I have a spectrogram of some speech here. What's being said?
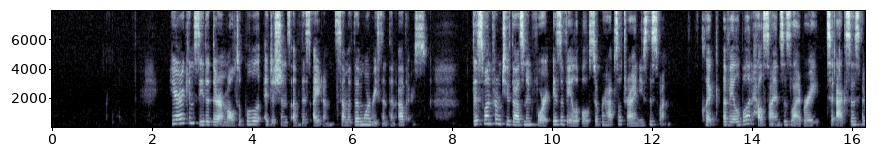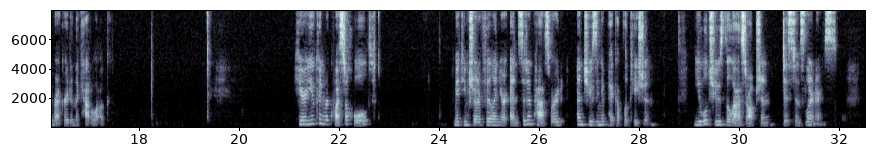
Here I can see that there are multiple editions of this item, some of them more recent than others. This one from 2004 is available, so perhaps I'll try and use this one. Click Available at Health Sciences Library to access the record in the catalog. Here you can request a hold, making sure to fill in your NSID and password and choosing a pickup location. You will choose the last option, Distance Learners.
